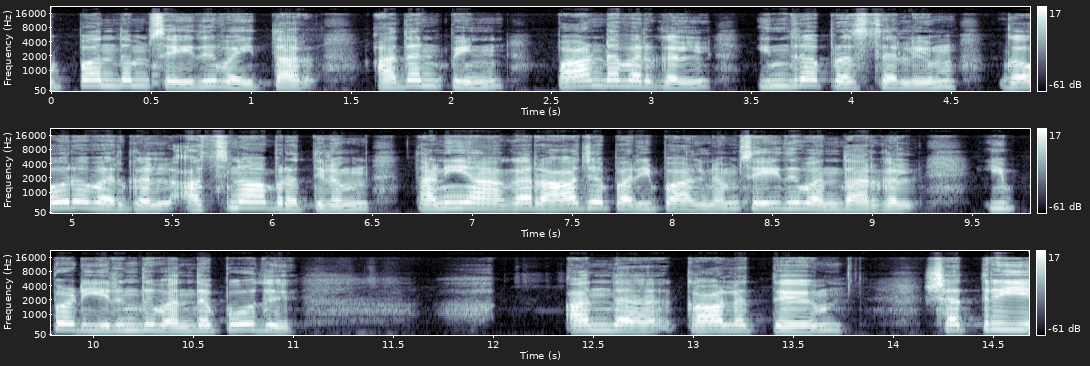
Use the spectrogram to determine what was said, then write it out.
ஒப்பந்தம் செய்து வைத்தார். அதன்பின் பாண்டவர்கள் இந்திரபிரஸ்தரிலும் கௌரவர்கள் அஸ்னாபுரத்திலும் தனியாக ராஜ பரிபாலனம் செய்து வந்தார்கள். இப்படி இருந்து வந்தபோது அந்த காலத்து க்ஷத்திரிய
